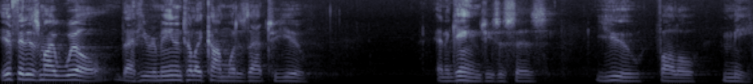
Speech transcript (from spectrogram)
If it is my will that he remain until I come, what is that to you? And again, Jesus says, You follow me.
